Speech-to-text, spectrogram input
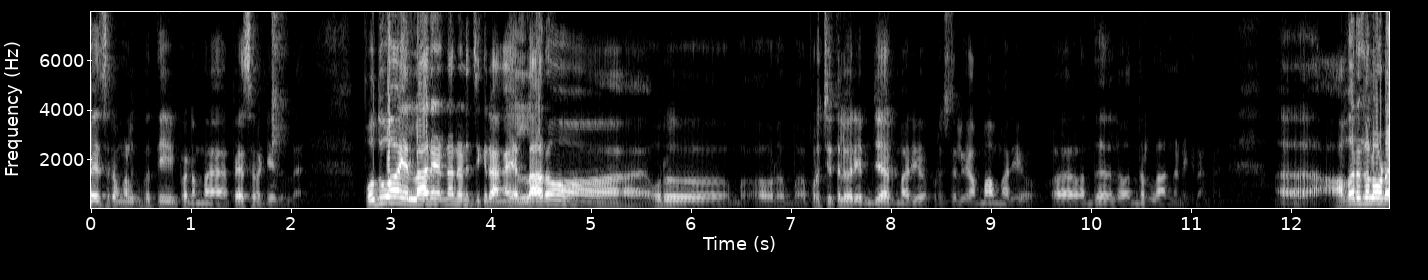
பேசுகிறவங்களுக்கு பற்றி இப்போ நம்ம பேச வேண்டியதில்லை. பொதுவாக எல்லாரும் என்ன நினச்சிக்கிறாங்க? எல்லாரும் ஒரு ஒரு புரட்சித் தலைவர் எம்ஜிஆர் மாதிரியோ புரட்சித் தலைவர் அம்மா மாதிரியோ வந்து அதில் வந்துடலான்னு நினைக்கிறாங்க. அவர்களோட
